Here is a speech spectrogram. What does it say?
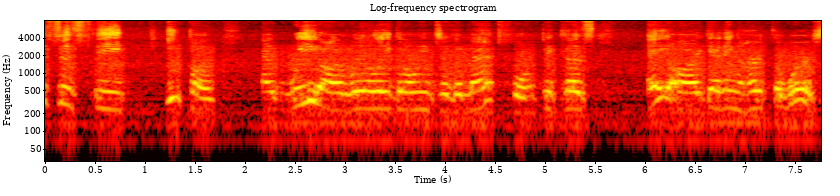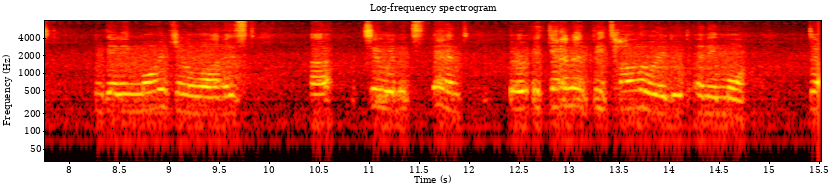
this is the people that we are really going to the mat for because they are getting hurt the worst and getting marginalized uh, to an extent where it cannot be tolerated anymore. So,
